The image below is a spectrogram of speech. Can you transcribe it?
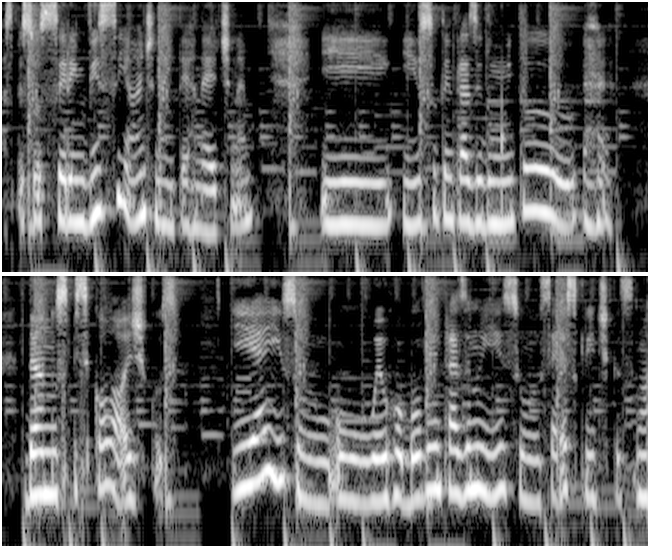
as pessoas serem viciantes na internet, né, e, isso tem trazido muito é, danos psicológicos. E é isso, o, o Eu Robô vem trazendo isso, sérias críticas. Uma,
